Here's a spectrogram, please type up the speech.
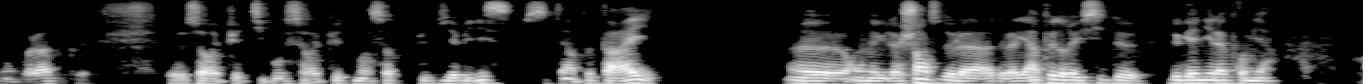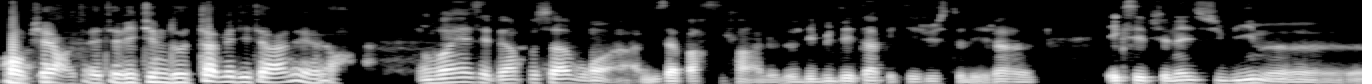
donc voilà donc ça aurait pu être Thibaut, ça aurait pu être moi, ça aurait pu être Viabilis, c'était un peu pareil. on a eu la chance de la de la un peu de réussite de, de gagner la première. Oh Pierre, tu as été victime de ta Méditerranée alors. Ouais, c'était un peu ça. Bon, mis à part, enfin, le, début de l'étape était juste déjà euh, exceptionnel, sublime. Euh,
